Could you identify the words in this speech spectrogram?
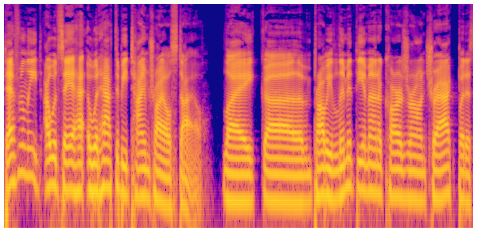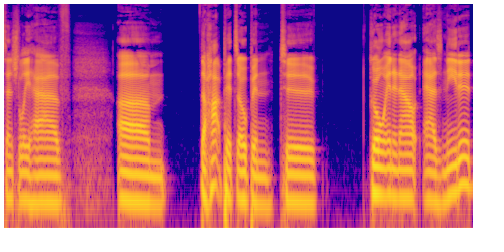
Definitely, I would say it, would have to be time trial style. Like uh, probably limit the amount of cars are on track, but essentially have um, the hot pits open to go in and out as needed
